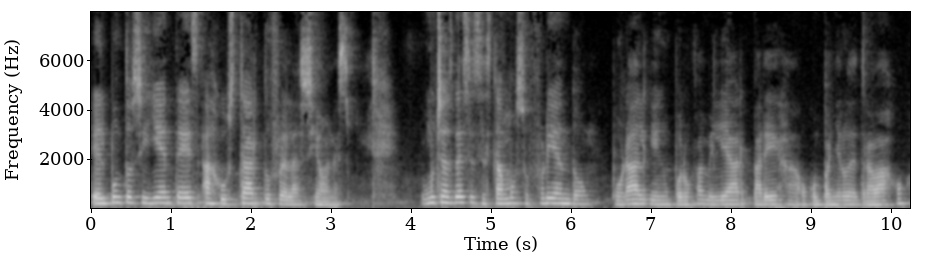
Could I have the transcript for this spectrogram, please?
El punto siguiente es ajustar tus relaciones. Muchas veces estamos sufriendo por alguien, por un familiar, pareja o compañero de trabajo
